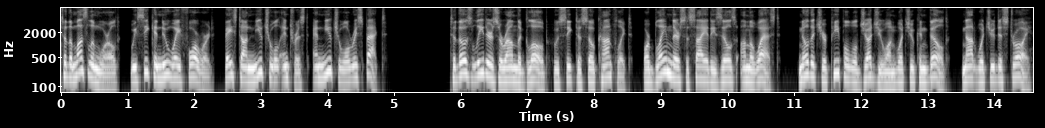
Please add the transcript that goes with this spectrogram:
To the Muslim world, we seek a new way forward, based on mutual interest and mutual respect. To those leaders around the globe who seek to sow conflict or blame their society's ills on the West, know that your people will judge you on what you can build, not what you destroy.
